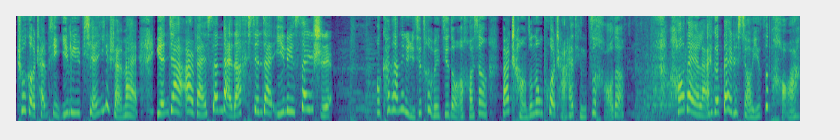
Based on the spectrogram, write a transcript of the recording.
出口产品一律便宜甩卖，原价二百、三百的，现在一律三十。”我看他那个语气特别激动，好像把厂子弄破产还挺自豪的。好歹也来个带着小姨子跑啊！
